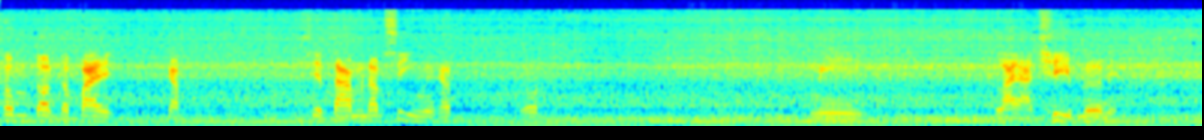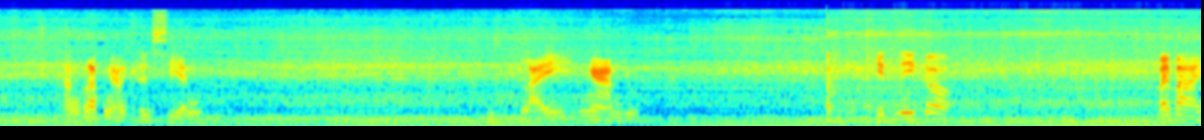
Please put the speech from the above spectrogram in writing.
ชมตอนต่อไปกับเสียตามดับซิ่งนะครับ มีหลายอาชีพเลยเนี่ยทางรับงานเครื่องเสียง หลายงานอยู่ คลิปนี้ก็บายบาย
